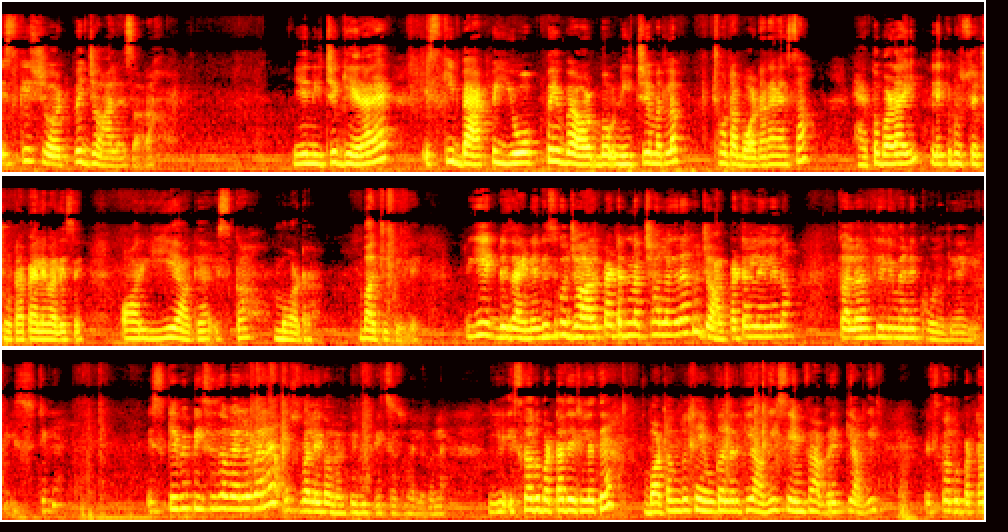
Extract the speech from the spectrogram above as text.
इसकी शर्ट पे जाल है सारा। ये नीचे घेरा है, इसकी बैक पे योक पे नीचे मतलब छोटा बॉर्डर है ऐसा। है तो बड़ा ही, लेकिन उससे छोटा पहले वाले से। और ये आ गया इसका बॉर्डर बाजू के लिए। तो ये एक डिज़ाइन है। किसी को जाल पैटर्न अच्छा लग रहा है तो जाल पैटर्न ले लेना। कलर के लिए मैंने खोल दिया ये पीस ठीक है? इसके भी पीसेस अवेलेबल है, उस वाले कलर के भी पीसेस अवेलेबल है। ये इसका दुपट्टा देख लेते हैं। बॉटम तो सेम कलर की आ गई सेम फैब्रिक की आ गई। इसका दुपट्टा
